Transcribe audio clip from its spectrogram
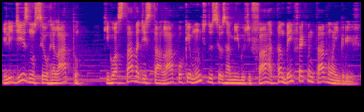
Ele diz no seu relato que gostava de estar lá porque muitos dos seus amigos de farra também frequentavam a igreja.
